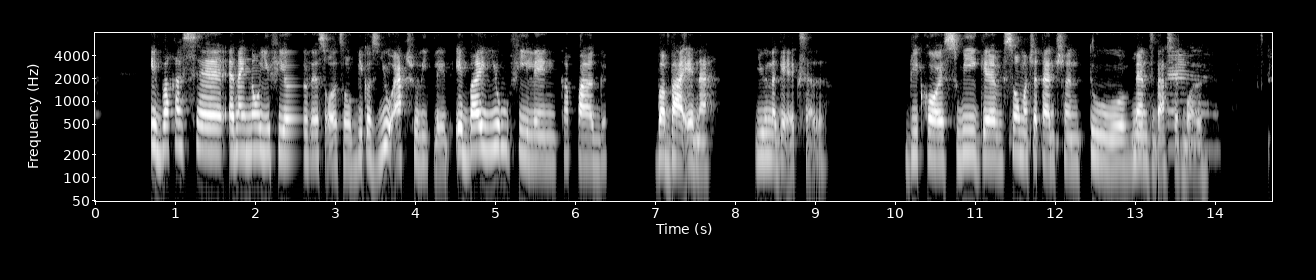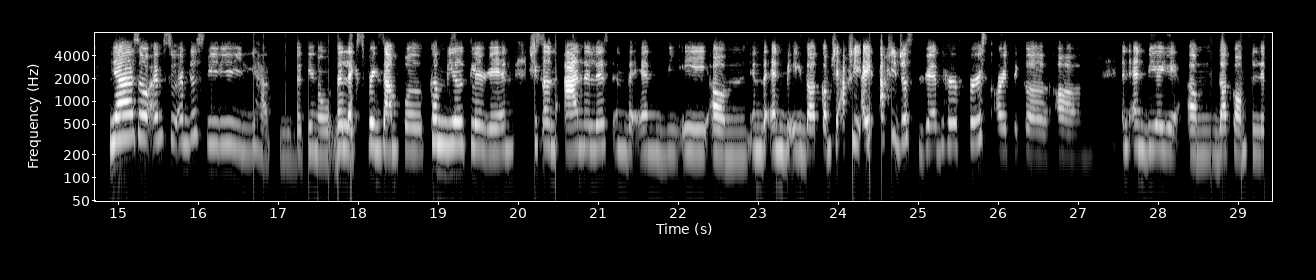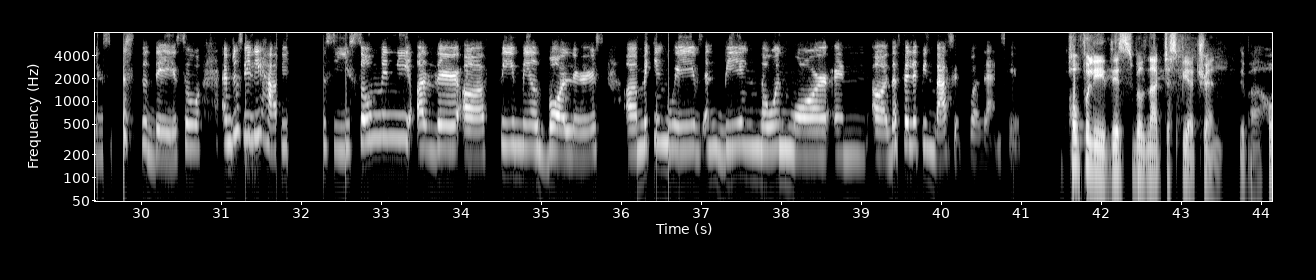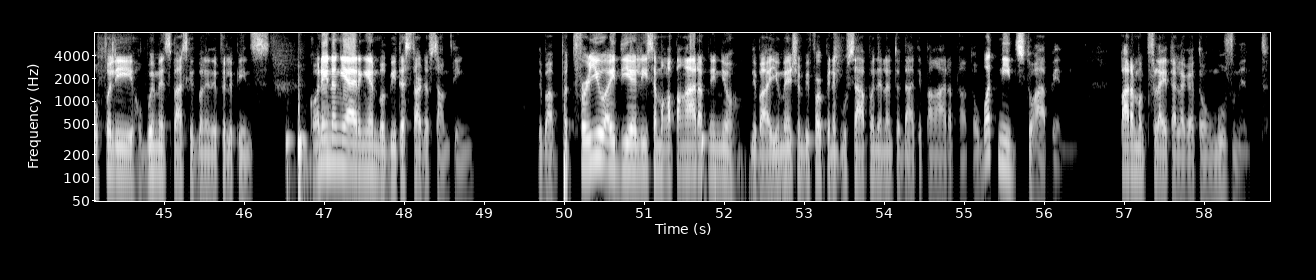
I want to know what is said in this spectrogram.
iba kasi, and I know you feel this also because you actually played, iba yung feeling kapag babae na yung nag excel Because we give so much attention to men's basketball. Yeah, so I'm so I'm just really really happy that you know the likes for example Camille Clarin she's an analyst in the NBA um in the NBA.com she actually I actually just read her first article um in NBA um .com Philippines just today. So I'm just really happy see so many other uh female ballers uh making waves and being known more in uh the Philippine basketball landscape. Hopefully this will not just be a trend 'di ba? Hopefully women's basketball in the Philippines kung ano yung nangyayari ngayon will be the start of something. 'Di ba? But for you ideally sa mga pangarap ninyo, 'di ba? You mentioned before pinag-usapan na lang to dati pangarap na to. What needs to happen para mag-fly talaga tong movement?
